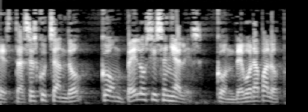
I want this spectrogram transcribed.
Que estás escuchando Con pelos y señales, con Débora Palop.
